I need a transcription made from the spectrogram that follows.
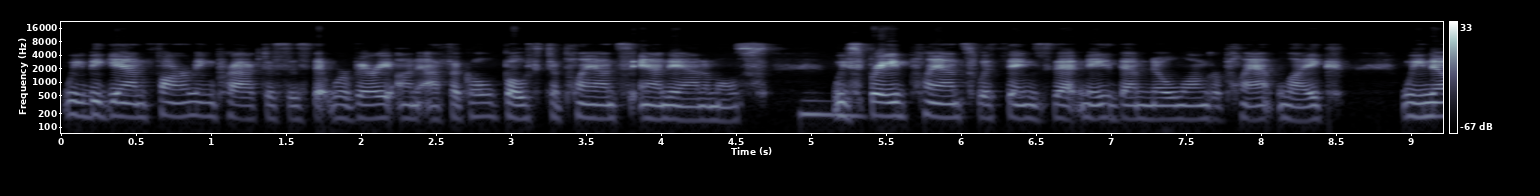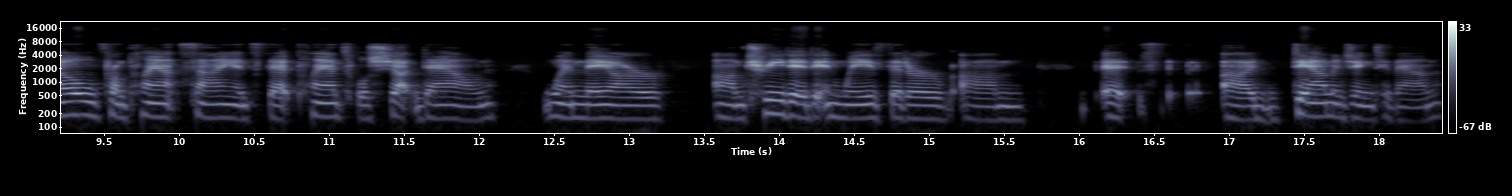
we began farming practices that were very unethical, both to plants and animals. Mm-hmm. We sprayed plants with things that made them no longer plant like. We know from plant science that plants will shut down when they are um, treated in ways that are um, uh, damaging to them.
